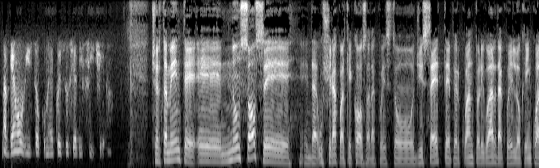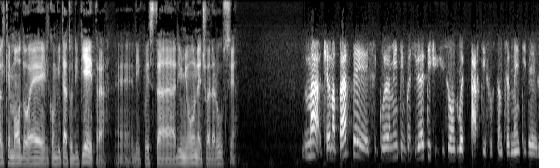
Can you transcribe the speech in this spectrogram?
ma abbiamo visto come questo sia difficile. Certamente, eh, non so se eh, da, uscirà qualche cosa da questo G7 per quanto riguarda quello che in qualche modo è il convitato di pietra eh, di questa riunione, cioè la Russia. Ma c'è una parte, sicuramente in questi vertici ci sono due parti sostanzialmente del,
